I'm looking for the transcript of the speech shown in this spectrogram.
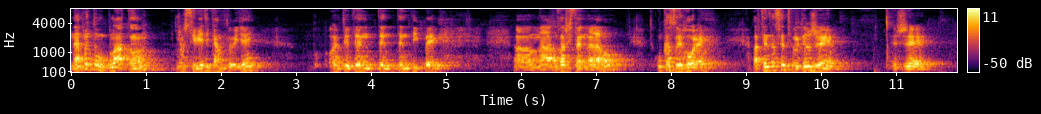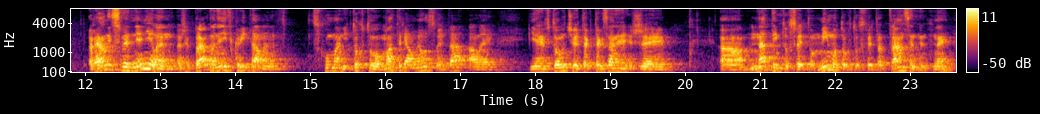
Napriek tomu Platón, že si viete, kam to ide, to je ten, ten, ten typek na vašej strane naľavo, ukazuje hore, a ten zase tvrdil, že, že reálny svet není len, že pravda není skrytá len v skúmaní tohto materiálneho sveta, ale je v tom, čo je tak takzvané, že a nad týmto svetom, mimo tohto sveta, transcendentné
